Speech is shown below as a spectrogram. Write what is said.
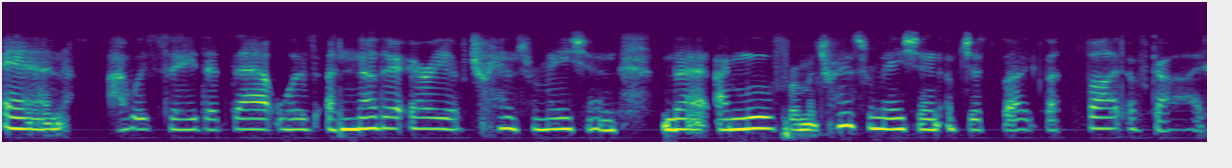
and I would say that that was another area of transformation that I moved from a transformation of just like the thought of God,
